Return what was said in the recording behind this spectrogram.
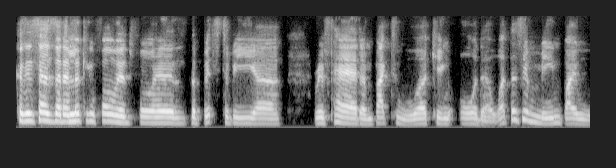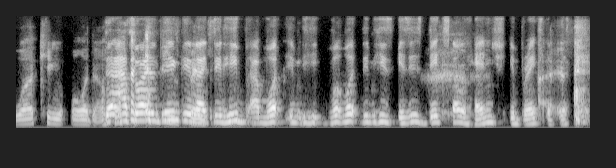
because it says that they're looking forward for his, the bits to be uh, repaired and back to working order. What does it mean by working order? That's what I'm thinking. Like, did he? Uh, what? He, what? What? He's is his dick so hench it breaks the pussy?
